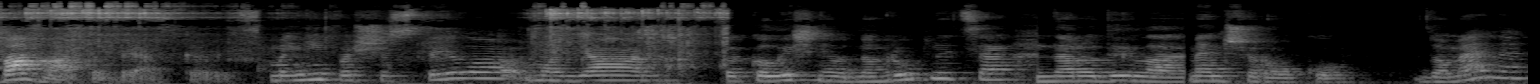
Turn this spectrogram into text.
Багато брязкалиць. Мені пощастило, моя колишня одногрупниця народила менше року до мене,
